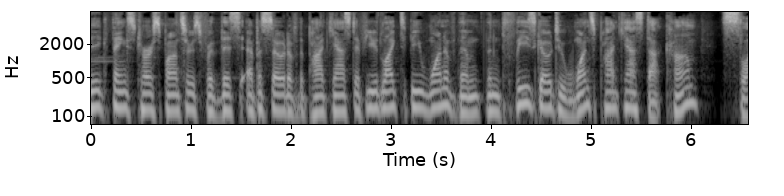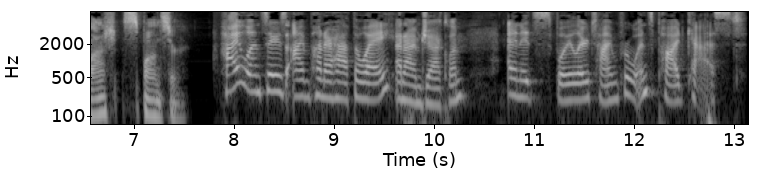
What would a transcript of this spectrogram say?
Big thanks to our sponsors for this episode of the podcast. If you'd like to be one of them, then please go to oncepodcast.com slash sponsor. Hi, Oncers. I'm Hunter Hathaway, And I'm Jacqueline. and it's spoiler time for Once Podcast.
